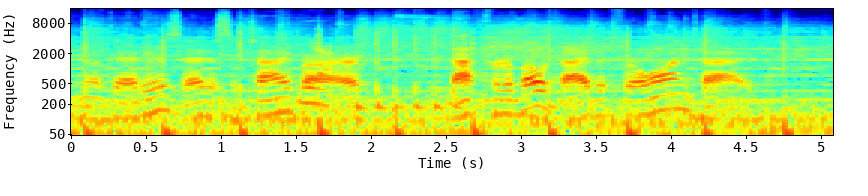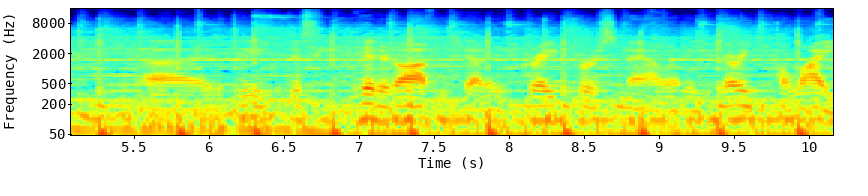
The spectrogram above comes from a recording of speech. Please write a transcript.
You know what that is? That is a tie bar, not for a bow tie, but for a long tie. Uh, we just hit it off. He's got a great personality, very polite,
